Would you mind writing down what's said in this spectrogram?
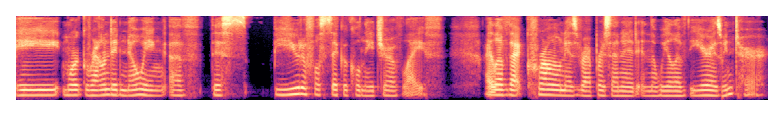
a more grounded knowing of this beautiful cyclical nature of life. I love that crone is represented in the wheel of the year as winter,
